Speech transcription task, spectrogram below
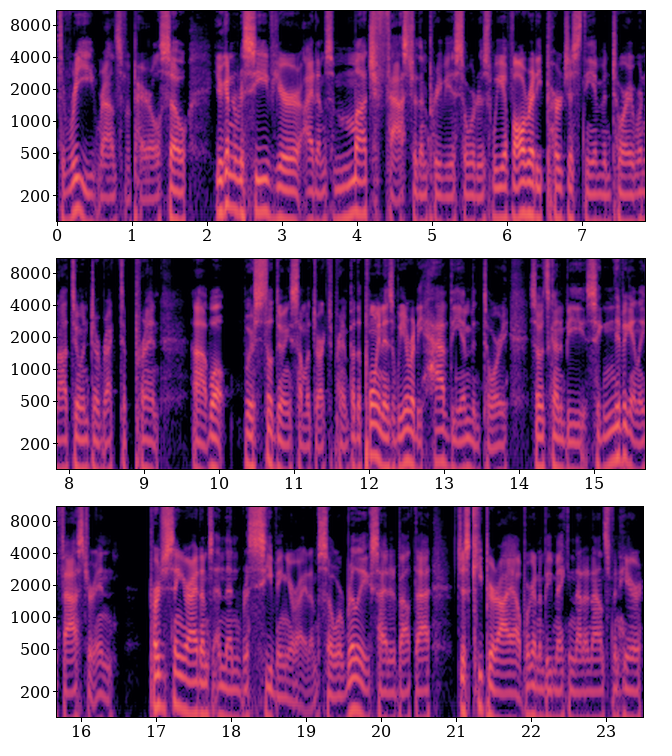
three rounds of apparel. So you're going to receive your items much faster than previous orders. We have already purchased the inventory. We're not doing direct to print. Uh, well, we're still doing some somewhat direct to print, but the point is we already have the inventory, so it's going to be significantly faster in purchasing your items and then receiving your items. So we're really excited about that just keep your eye out. We're going to be making that announcement here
